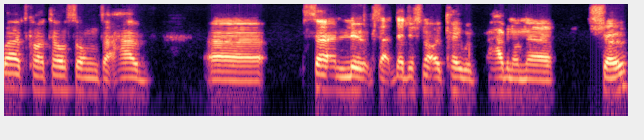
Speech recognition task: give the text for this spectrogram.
Vybz Kartel songs that have uh, certain lyrics that they're just not okay with having on their show.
